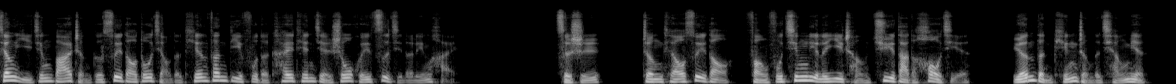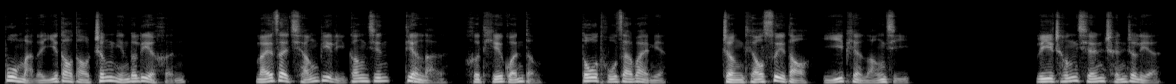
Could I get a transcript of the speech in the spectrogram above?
将已经把整个隧道都搅得天翻地覆的开天剑收回自己的灵海。此时，整条隧道仿佛经历了一场巨大的浩劫，原本平整的墙面布满了一道道狰狞的裂痕，埋在墙壁里钢筋、电缆和铁管等都涂在外面，整条隧道一片狼藉。李承前沉着脸，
